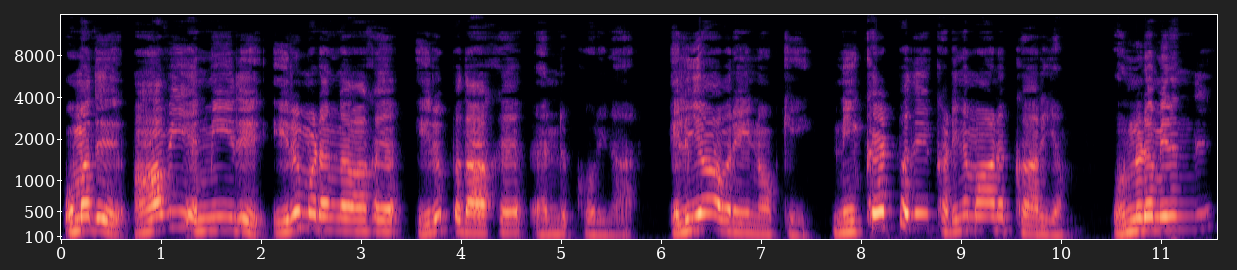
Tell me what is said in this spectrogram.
உமது ஆவி என் மீது இருமடங்காக இருப்பதாக என்று கூறினார். எலியா அவரை நோக்கி நீ கேட்பது கடினமான காரியம். உன்னிடமிருந்து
